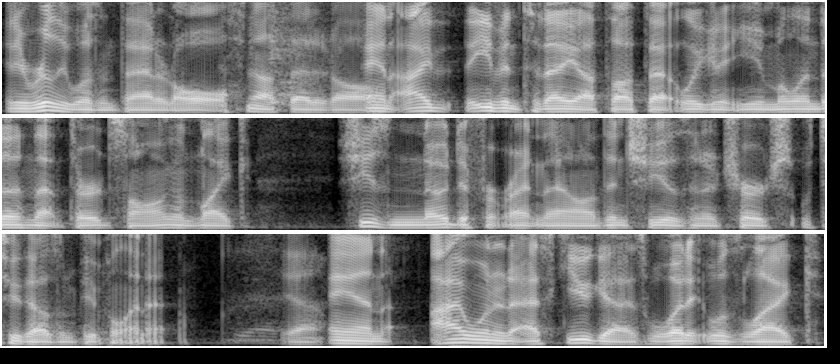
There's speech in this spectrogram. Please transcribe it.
And it really wasn't that at all. It's not that at all. And I even today I thought that looking at you, Melinda, in that third song, I'm like, she's no different right now than she is in a church with 2,000 people in it. yeah. And I wanted to ask you guys what it was like.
